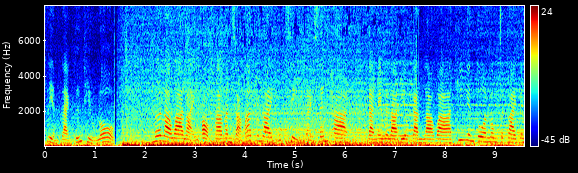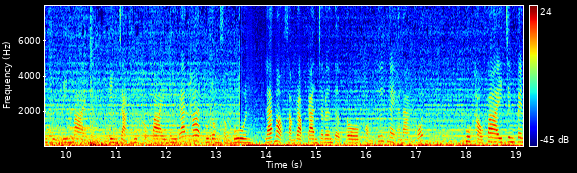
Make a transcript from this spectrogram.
เปลี่ยนแปลงพื้นผิวโลก เมื่อลาวาไหลออกมามันสามารถทำลายทุกสิ่งในเส้นทาง แต่ในเวลาเดียวกันลาวาที่เย็นตัวลงจะกลายเป็นผืนดินใหม่ ดินจากภูเขาไฟมีแร่ธาตุอุดมสมบูรณ์ และเหมาะสำหรับการเจริญเติบโตของพืชในอนาคต ภูเขาไฟจึงเป็น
